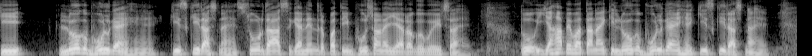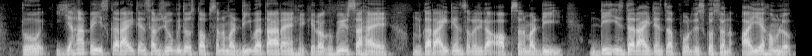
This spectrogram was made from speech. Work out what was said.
कि लोग भूल गए हैं कि इसकी रचना है, सूरदास ज्ञानेन्द्रपति भूषण है या रघुवीर शाह है तो यहाँ पे बताना है कि लोग भूल गए हैं कि इसकी रचना है। तो यहाँ पे इसका राइट आंसर जो भी दोस्तों ऑप्शन नंबर डी बता रहे हैं कि रघुवीर शाह है उनका राइट आंसर हो जाएगा option number D D is the right answer for this question आइए हम लोग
